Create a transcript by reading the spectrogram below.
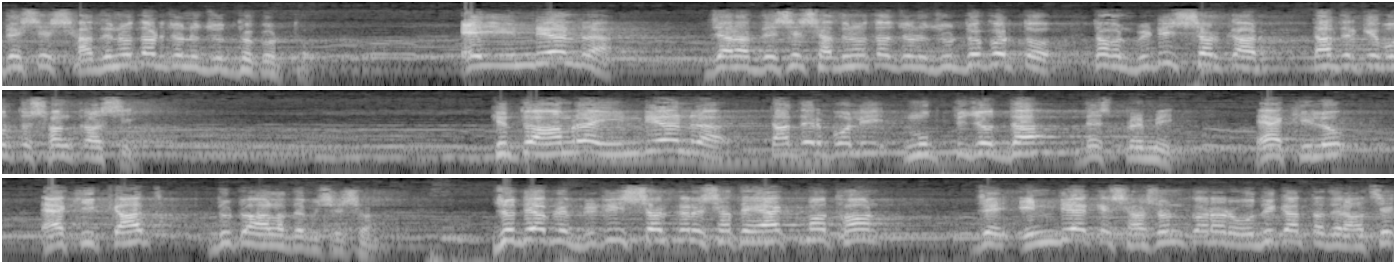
দেশের স্বাধীনতার জন্য যুদ্ধ করত। এই ইন্ডিয়ানরা যারা দেশের স্বাধীনতার জন্য যুদ্ধ করত, তখন ব্রিটিশ সরকার তাদেরকে বলতো সন্ত্রাসী। কিন্তু আমরা ইন্ডিয়ানরা তাদের বলি মুক্তিযোদ্ধা, দেশপ্রেমিক। একই লোক, একই কাজ, দুটো আলাদা বিশেষণ। যদি আপনি ব্রিটিশ সরকারের সাথে একমত হন যে ইন্ডিয়াকে শাসন করার অধিকার তাদের আছে,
